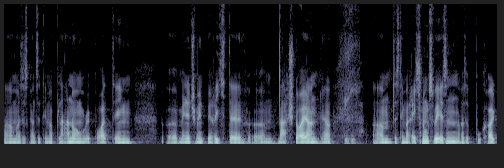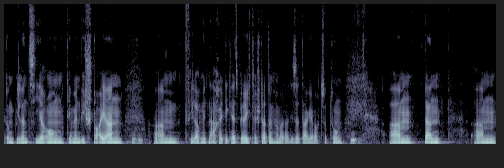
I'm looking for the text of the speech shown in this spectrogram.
ähm, also das ganze Thema Planung, Reporting, äh, Managementberichte, ähm, Nachsteuern, ja. Mhm. Ähm, das Thema Rechnungswesen, also Buchhaltung, Bilanzierung, Themen wie Steuern, mhm. Ähm, viel auch mit Nachhaltigkeitsberichterstattung haben wir da dieser Tage auch zu tun. Mhm. Ähm, dann ähm,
